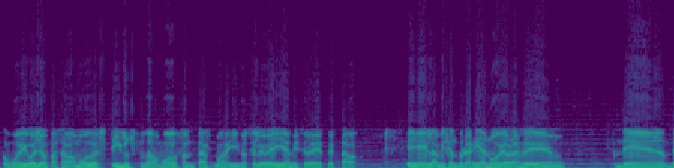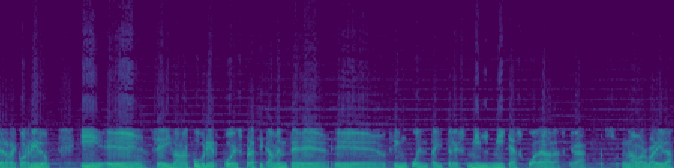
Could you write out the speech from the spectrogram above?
Como digo yo, pasaba modo Stealth, ¿no? modo fantasma y no se le veía ni se le detectaba. Eh, la misión duraría nueve horas de, de, recorrido y eh, se iban a cubrir pues prácticamente eh, 53.000 millas cuadradas, que era pues, una barbaridad,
